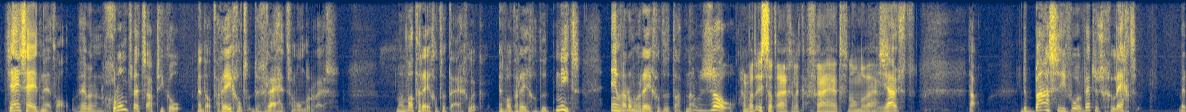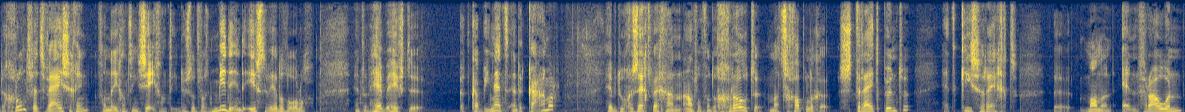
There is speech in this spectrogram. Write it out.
Jij zei het net al, we hebben een grondwetsartikel en dat regelt de vrijheid van onderwijs. Maar wat regelt het eigenlijk en wat regelt het niet? En waarom regelt het dat nou zo? En wat is dat eigenlijk, vrijheid van onderwijs? Juist. Nou, de basis hiervoor werd dus gelegd bij de grondwetswijziging van 1917. Dus dat was midden in de Eerste Wereldoorlog. En toen heeft de, het kabinet en de Kamer hebben toen gezegd: wij gaan een aantal van de grote maatschappelijke strijdpunten, het kiesrecht, eh, mannen en vrouwen,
